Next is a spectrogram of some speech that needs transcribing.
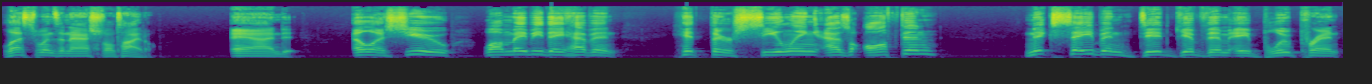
Les wins a national title, and LSU, while maybe they haven't hit their ceiling as often, Nick Saban did give them a blueprint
